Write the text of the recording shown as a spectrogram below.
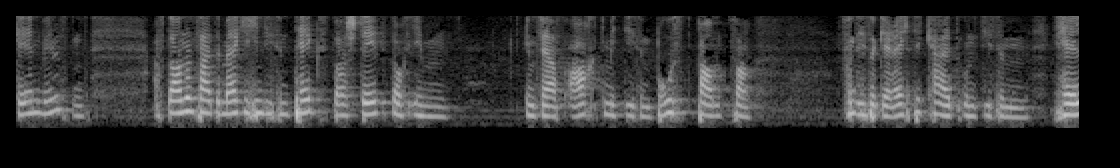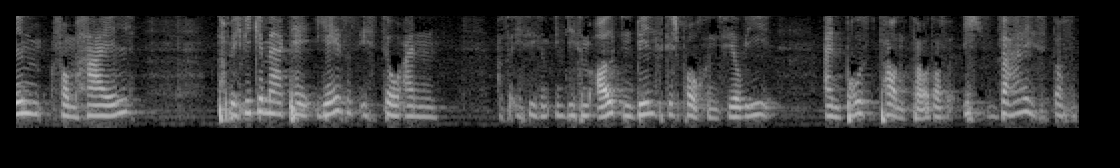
gehen willst. Und auf der anderen Seite merke ich in diesem Text, da steht es doch im, im Vers 8 mit diesem Brustpanzer von dieser Gerechtigkeit und diesem Helm vom Heil. Da habe ich wie gemerkt, hey, Jesus ist so ein, also in diesem, in diesem alten Bild gesprochen, für wie ein Brustpanzer. Also ich weiß, dass,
